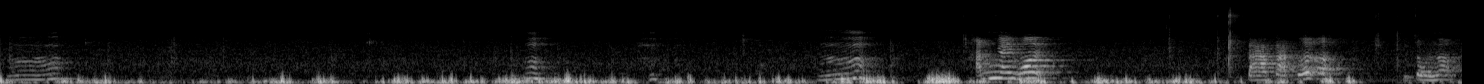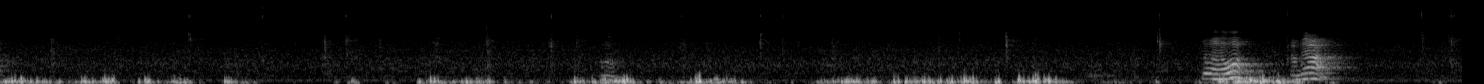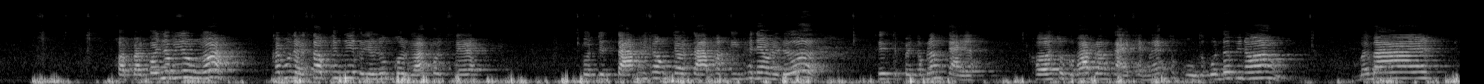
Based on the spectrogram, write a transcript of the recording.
อืม อืมอืมทำไงพ่อยตากลับเลยเออโจนเนาะอืมโจนหัวทำเนี่ย อไปก่อนนะพี่น้องนะใครผู้ใดชอบคลิปนี้ก็อย่าลืมกดไลค์กดแชร์กดติดตามให้ช่องเจ้าตาพักกินแค่แนวเลยเด้อที่จะเป็นกำลังใจขอสุขภาพร่างกายแข็งแรงทุกคู่ทุกคนเด้อพี่น้องบ๊ายบาย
